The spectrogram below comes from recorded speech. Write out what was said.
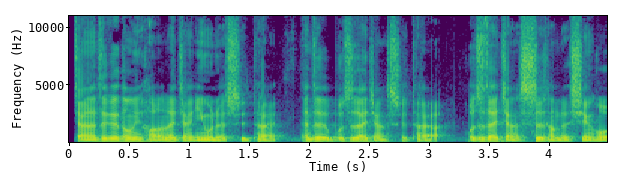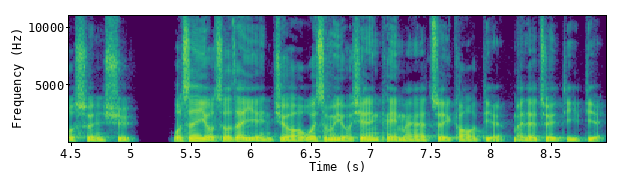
讲的这个东西好像在讲英文的时态，但这个不是在讲时态啊，我是在讲市场的先后顺序。我甚至有时候在研究啊，为什么有些人可以买在最高点，卖在最低点？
